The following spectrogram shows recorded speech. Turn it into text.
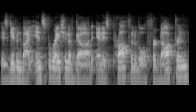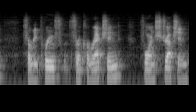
is given by inspiration of God and is profitable for doctrine, for reproof, for correction, for instruction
